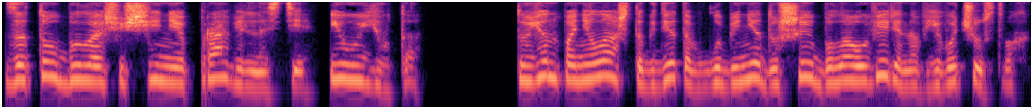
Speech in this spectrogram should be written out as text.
Зато было ощущение правильности и уюта. Туйон поняла, что где-то в глубине души была уверена в его чувствах,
